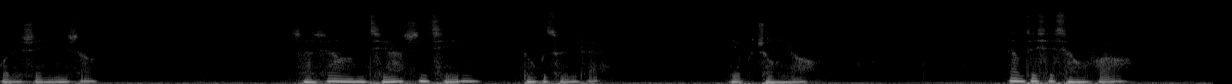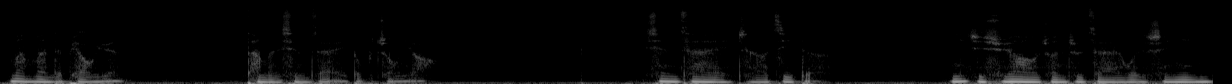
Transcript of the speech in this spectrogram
我的声音上，想象其他事情都不存在，也不重要，让这些想法慢慢的飘远，他们现在都不重要。现在只要记得，你只需要专注在我的声音，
